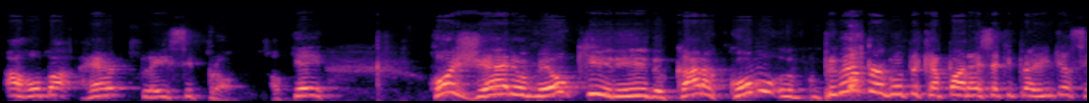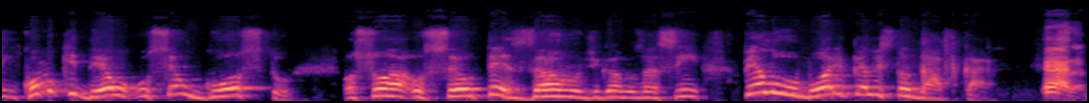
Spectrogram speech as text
HairPlacePro, ok? Rogério, meu querido, cara, como. A primeira pergunta que aparece aqui pra gente é assim: como que deu o seu gosto, o, sua, o seu tesão, digamos assim, pelo humor e pelo stand-up, cara? Cara,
